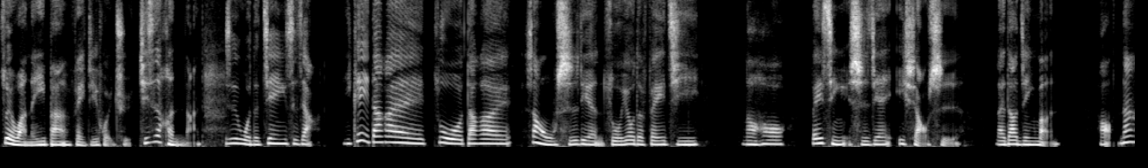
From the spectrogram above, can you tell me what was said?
最晚的一班飞机回去，其实很难。其实我的建议是这样，你可以大概坐大概上午十点左右的飞机，然后飞行时间一小时，来到金门。好，那。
